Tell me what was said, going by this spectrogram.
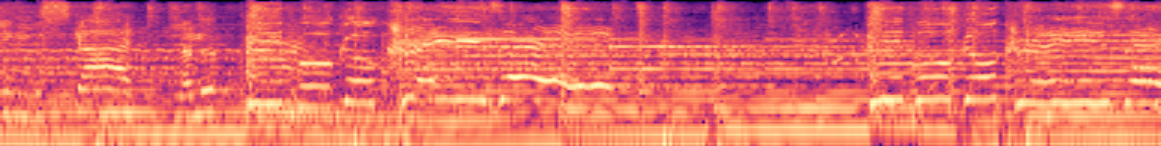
Stretching the sky, and the people go crazy. People go crazy.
